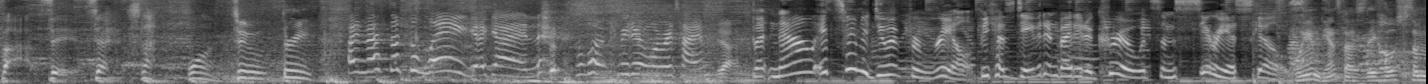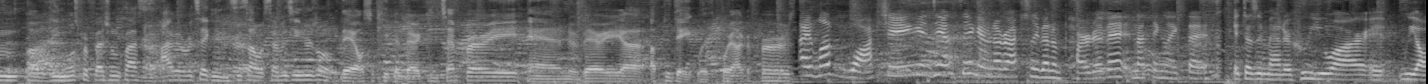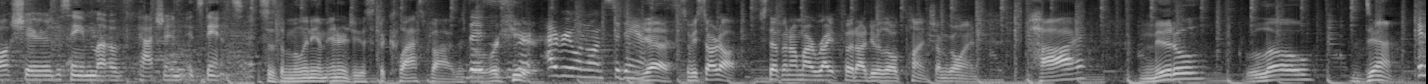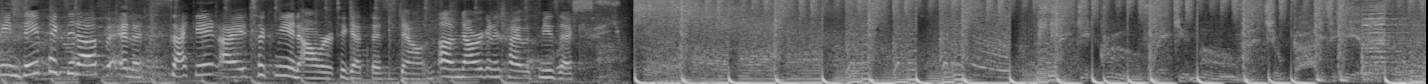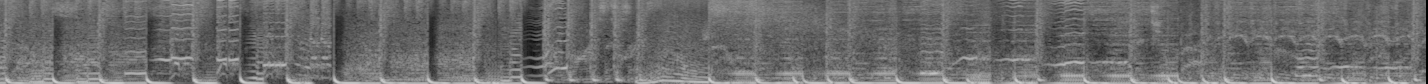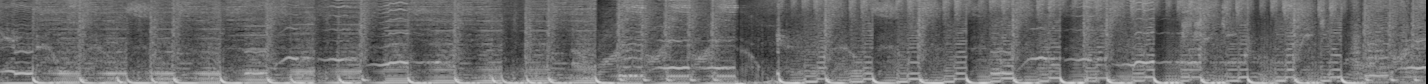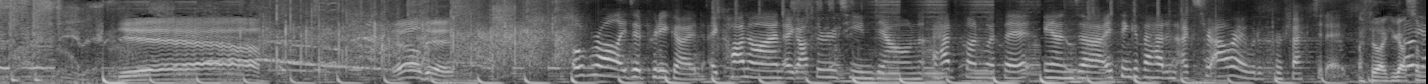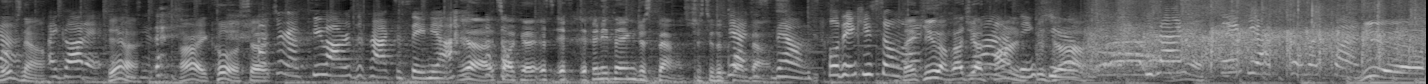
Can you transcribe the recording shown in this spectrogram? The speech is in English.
five, six, seven, slide. One, two, three. I messed up the leg again. Can we do it one more time? Yeah. But now it's time to do it for real because David invited a crew with some serious skills. William Dance Class, they host some of the most professional classes I've ever taken since I was 17 years old. They also keep it very contemporary and very uh, up to date with choreographers. I love watching dancing. I've never actually been a part of it, nothing like this. It doesn't matter who you are, it, we all share the same love, passion. It's dance. This is the Millennium Energy. This is the class vibe. This is we're is here. where everyone wants to dance. Yeah, so we start off. Stepping on my right foot, I do a little punch. I'm going high, middle, low, down. I mean, they picked it up in a second. I, it took me an hour to get this down. Um, now we're gonna try it with music. Yeah! Nailed it. Overall, I did pretty good. I caught on, I got the routine down, I had fun with it, and uh, I think if I had an extra hour, I would have perfected it. I feel like you got Oh, some yeah, moves now. I got it. Yeah. can do that. All right, cool. So, After a few hours of practicing, yeah. yeah, it's okay. It's, if, if anything, just bounce. Just do the club Yeah, bounce. just bounce. Well, thank you so much. Thank you. I'm glad you had Yeah, fun. Thank Good you. job. You guys, thank you. I had so much fun. Yeah.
